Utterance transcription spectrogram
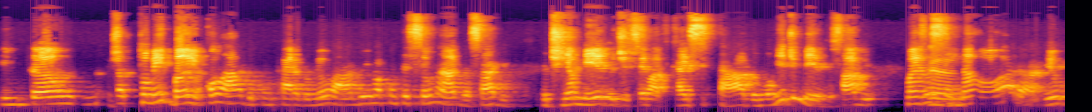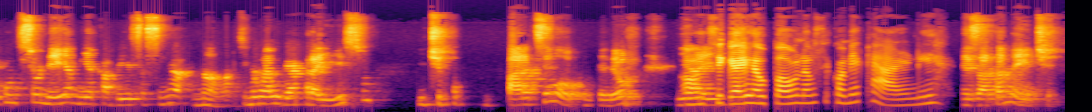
Então, já tomei banho colado com o cara do meu lado e não aconteceu nada, sabe? Eu tinha medo de, sei lá, ficar excitado, eu morria de medo, sabe? Mas assim, é. na hora, eu condicionei a minha cabeça assim, ah, não, aqui não é lugar para isso, e tipo, para de ser louco, entendeu? E Onde aí... se ganha o pão, não se come a carne. Exatamente.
